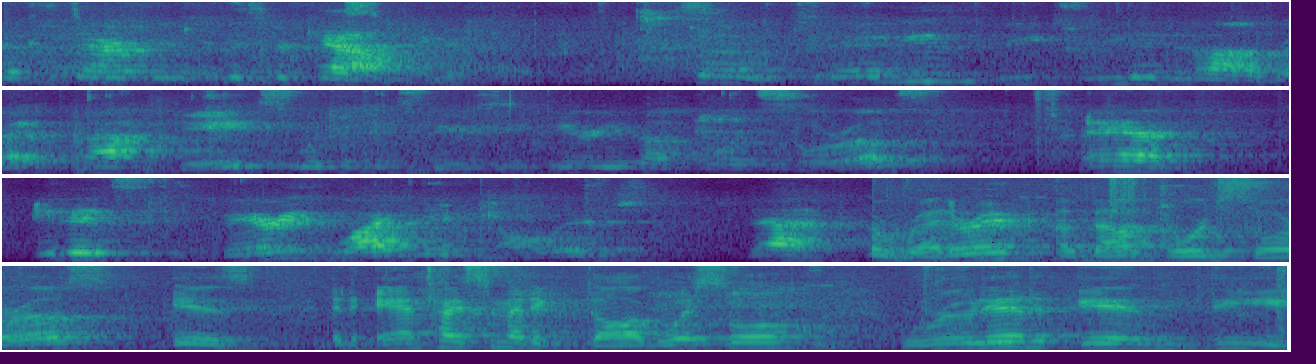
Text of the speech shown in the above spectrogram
Let's start with Mr. Cal. So today you retweeted uh, Red Matt Gaetz with a conspiracy theory about George Soros, and it is very widely acknowledged that the rhetoric about George Soros is an anti-Semitic dog whistle rooted in the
